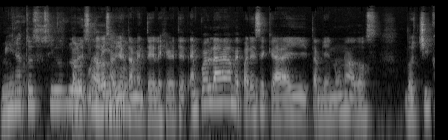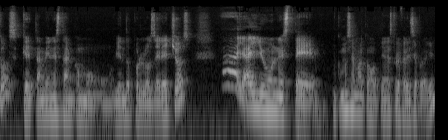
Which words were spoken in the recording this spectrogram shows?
Mira, tú eso sí no, no lo diputados sabía. abiertamente LGBT. En Puebla me parece que hay también uno o dos, dos chicos que también están como viendo por los derechos. Ay, hay un, este, ¿cómo se llama cuando tienes preferencia por aquí?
